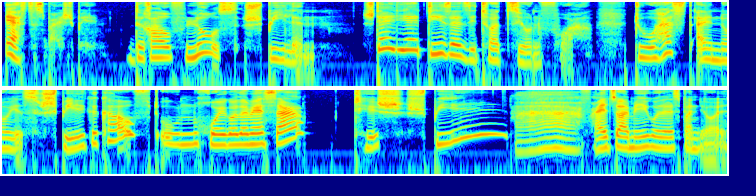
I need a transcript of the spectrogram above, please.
Erstes Beispiel. Drauf los spielen. Stell dir diese Situation vor. Du hast ein neues Spiel gekauft, un juego de mesa, Tischspiel? Ah, falso amigo del español.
